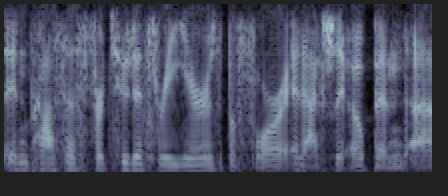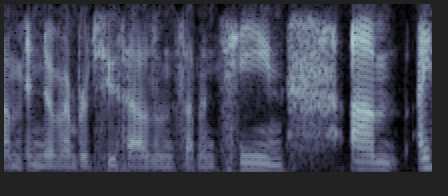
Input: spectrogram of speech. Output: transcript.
in process for two to three years before it actually opened um, in November 2017. Um, I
